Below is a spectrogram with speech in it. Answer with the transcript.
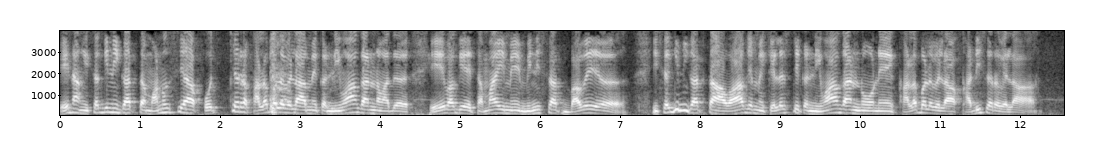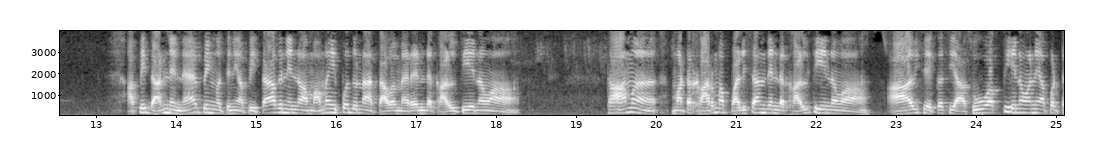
එහෙනම් ඉසගිනි ගත්ත මිනිසයා කොච්චර කලබල වෙලා මේක නිවා ගන්නවද? ඒ වගේ තමයි මේ මිනිස්සත් භවය. ඉසගිනි ගත්තා වාගේ මේ කෙලස් ටික නිවා ගන්න ඕනේ කලබල වෙලා කඩිසර වෙලා. අපි දන්නේ නැහැ පින්වතුනි අපි හිතාගෙන ඉන්නවා මම ඉපදුනා තව මැරෙන්න කල් තියෙනවා. තාම මට කර්ම පරිසම් දෙන්න කල් තියෙනවා. ආවිස 180ක් තියෙනවනේ අපට.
